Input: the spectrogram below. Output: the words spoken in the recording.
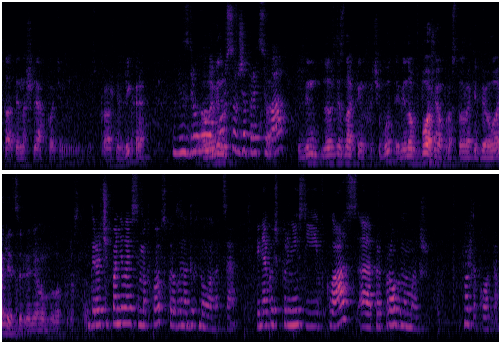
стати на шлях потім справжнього лікаря. Він з другого він- курсу вже працював. Він завжди знав, ким він хоче бути. Він обожнював просто уроки біології, це для нього було просто. До речі, пані Лесі Матковська його надихнула на це. Він якось приніс її в клас е, припробну миш. Ну тако там.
